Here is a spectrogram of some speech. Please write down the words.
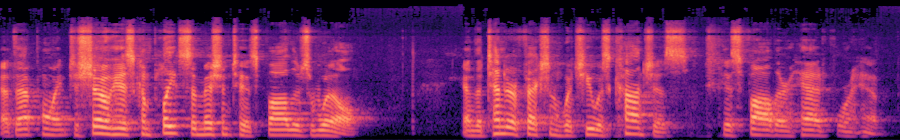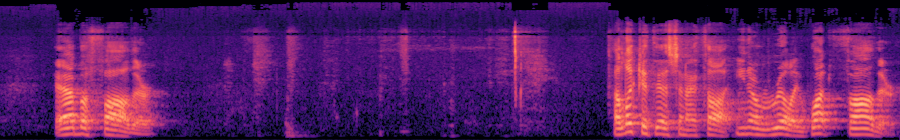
at that point to show his complete submission to his Father's will and the tender affection which he was conscious his Father had for him. Abba Father. I looked at this and I thought, you know, really, what father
